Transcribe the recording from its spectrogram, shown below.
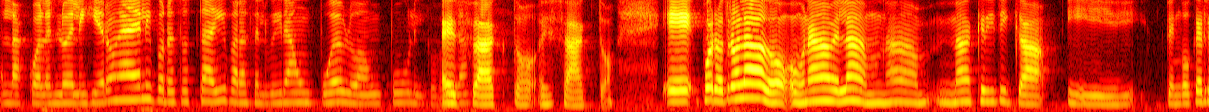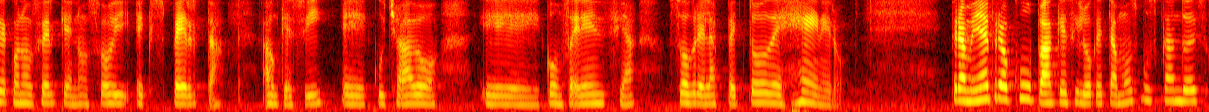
las cuales lo eligieron a él y por eso está ahí para servir a un pueblo, a un público. Exacto, exacto. Eh, por otro lado, una, ¿verdad? Una, una crítica y tengo que reconocer que no soy experta, aunque sí he escuchado eh, conferencias sobre el aspecto de género. Pero a mí me preocupa que si lo que estamos buscando es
